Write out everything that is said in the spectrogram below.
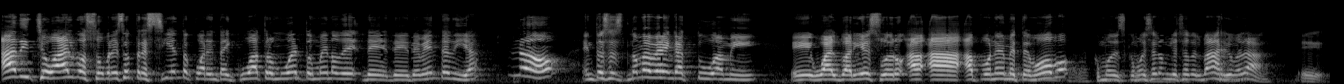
¿Ha dicho algo sobre esos 344 muertos en menos de, de, de 20 días? No. Entonces, no me vengas tú a mí eh, Waldo Ariel Suero a, ponerme este bobo, como, como dice el muchacho del barrio, ¿verdad? Eh,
